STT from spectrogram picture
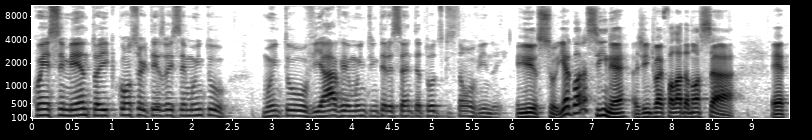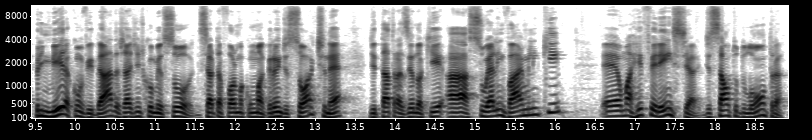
conhecimento aí que com certeza vai ser muito muito viável e muito interessante a todos que estão ouvindo aí. Isso. E agora sim, né? A gente vai falar da nossa é, primeira convidada. Já a gente começou, de certa forma, com uma grande sorte, né? De estar tá trazendo aqui a Suelen Varmelin, que é uma referência de salto do lontra,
